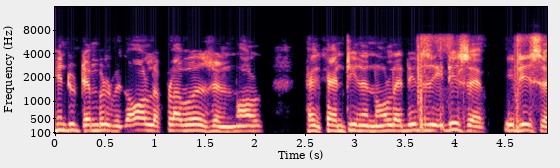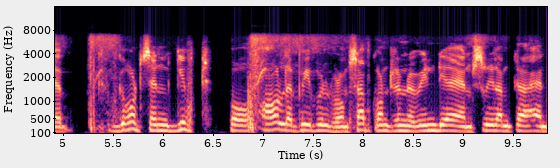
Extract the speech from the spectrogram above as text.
Hindu temple with all flowers and all canteen and all it is it is is a it is a for all the people from subcontinent of india and sri lanka and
